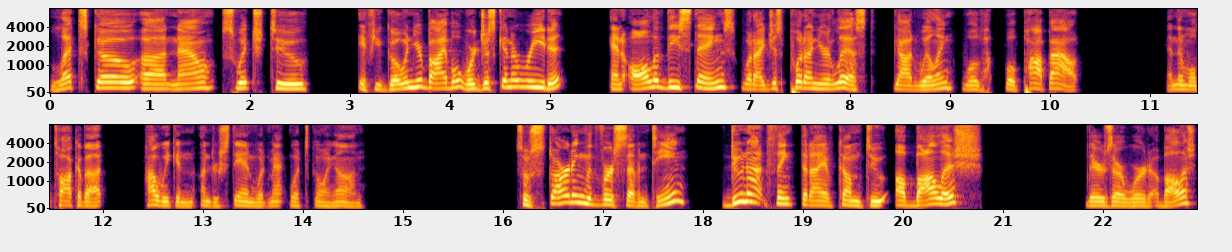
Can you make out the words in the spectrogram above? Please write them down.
Let's go uh, now. Switch to if you go in your Bible, we're just going to read it, and all of these things, what I just put on your list, God willing, will will pop out, and then we'll talk about how we can understand what what's going on. So, starting with verse 17, do not think that I have come to abolish. There's our word abolish.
